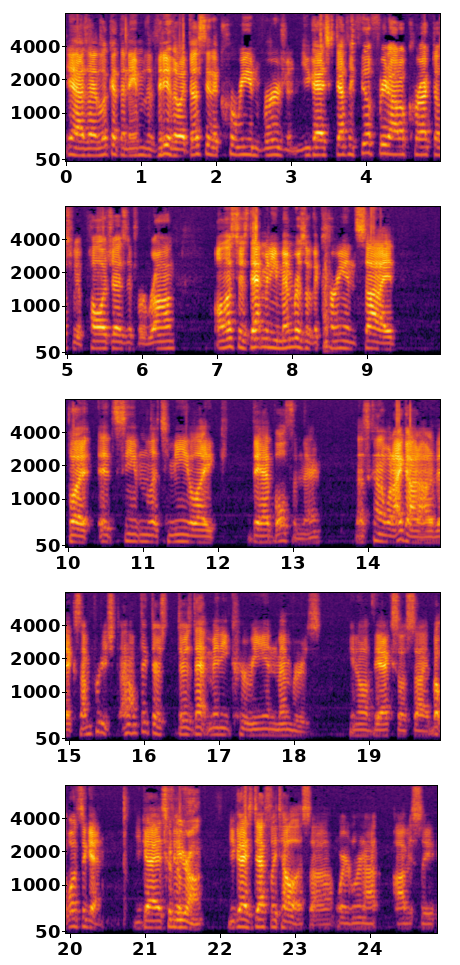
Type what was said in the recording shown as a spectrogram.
yeah, as I look at the name of the video, though, it does say the Korean version. You guys definitely feel free to auto-correct us. We apologize if we're wrong. Unless there's that many members of the Korean side, but it seemed to me like they had both in there. That's kind of what I got out of it, because I'm pretty. I don't think there's there's that many Korean members, you know, of the EXO side. But once again, you guys Could feel- be wrong. You guys definitely tell us. Uh, we're we're not obviously.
